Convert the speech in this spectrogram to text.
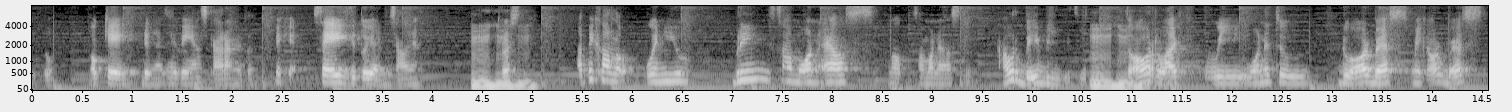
gitu oke okay, dengan saving yang sekarang gitu. Tapi kayak say gitu ya misalnya. Mm-hmm. terus hmm. tapi kalau when you bring someone else not someone else our baby gitu. Mm-hmm. to our life we wanted to do our best make our best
